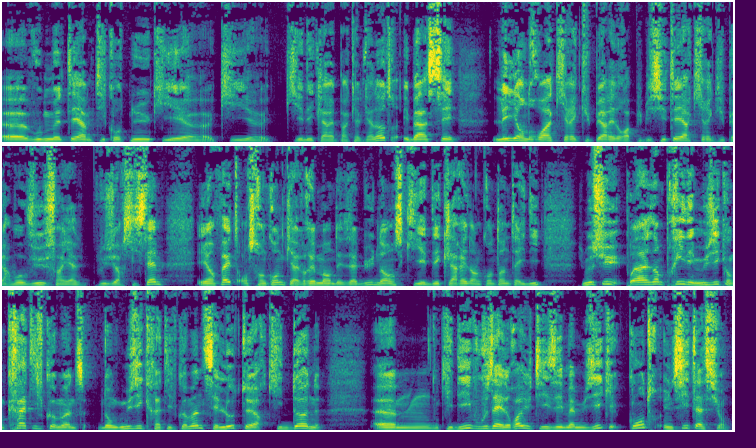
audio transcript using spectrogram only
euh, vous mettez un petit contenu qui est euh, est déclaré par quelqu'un d'autre, et ben c'est l'ayant droit qui récupère les droits publicitaires, qui récupère vos vues, enfin il y a plusieurs systèmes, et en fait on se rend compte qu'il y a vraiment des abus dans ce qui est déclaré dans le Content ID. Je me suis par exemple pris des musiques en Creative Commons, donc musique Creative Commons c'est l'auteur qui donne, euh, qui dit vous avez le droit d'utiliser ma musique contre une citation.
